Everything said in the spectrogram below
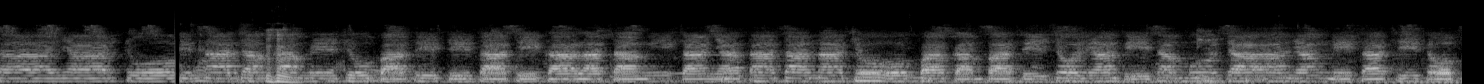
ตายาตุวินาจังกัมเมจุปฏิติตาติกาลตังอิกัญญาตาตานาโชปะกัมปติโชยติธรรมโมจายังมิตาทิโตเป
